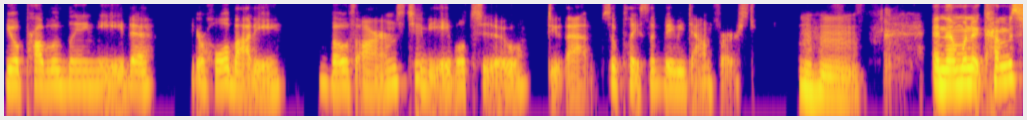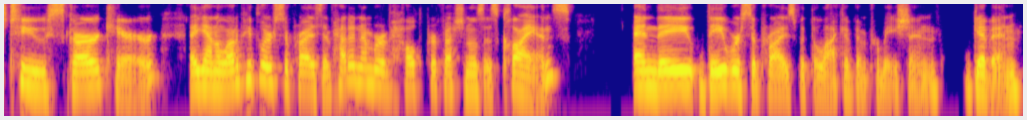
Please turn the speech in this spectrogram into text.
You'll probably need your whole body both arms to be able to do that. So place the baby down 1st mm-hmm. And then when it comes to scar care, again, a lot of people are surprised. I've had a number of health professionals as clients and they they were surprised with the lack of information given.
